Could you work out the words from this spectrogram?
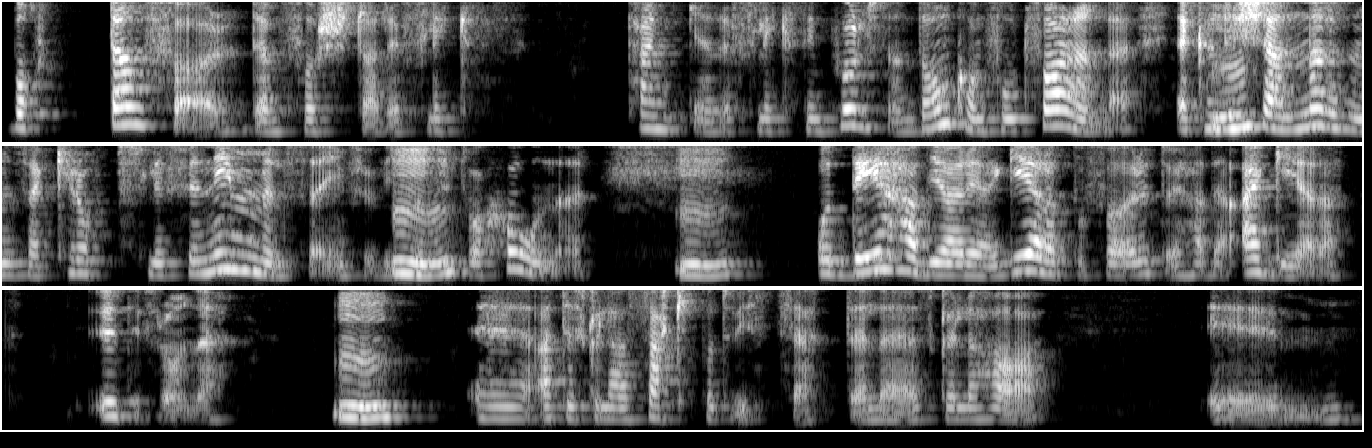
bortanför den första reflextanken, refleximpulsen. De kom fortfarande. Jag kunde Mm. känna det som en så kroppslig förnimmelse inför vissa Mm. situationer. Mm. Och det hade jag reagerat på förut och jag hade agerat utifrån det. Mm. Eh, att jag skulle ha sagt på ett visst sätt eller jag skulle ha ehm,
